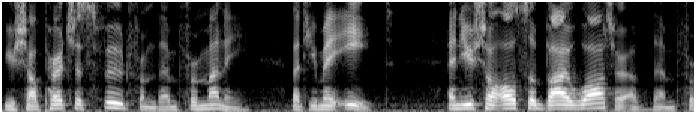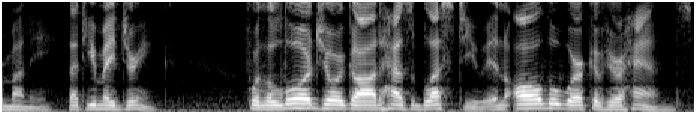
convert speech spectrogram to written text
You shall purchase food from them for money, that you may eat, and you shall also buy water of them for money, that you may drink. For the Lord your God has blessed you in all the work of your hands.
